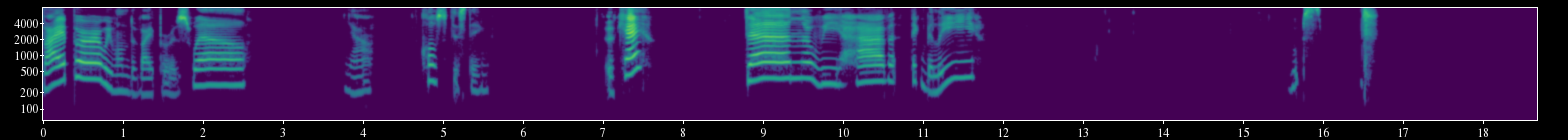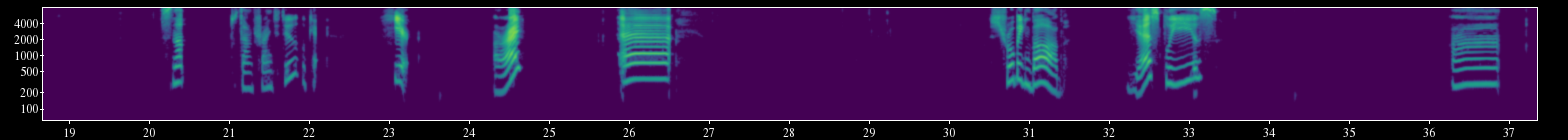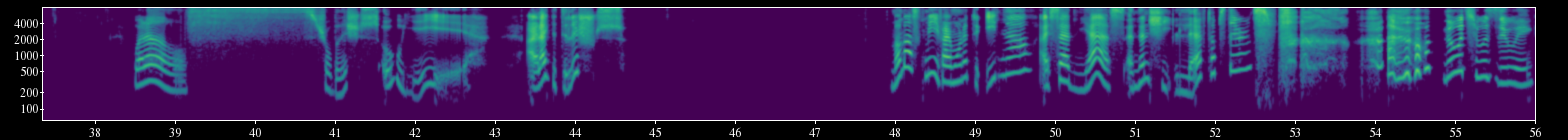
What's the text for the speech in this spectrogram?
Viper, we want the Viper as well. Yeah, close to this thing. Okay. Then we have Thick Billy. Whoops. it's not what I'm trying to do. Okay here. All right? Uh, strobing Bob. Yes, please. Uh, what else? Strobalicious. Oh, yeah. I like the delicious. Mom asked me if I wanted to eat now. I said yes, and then she left upstairs. I don't know what she was doing.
